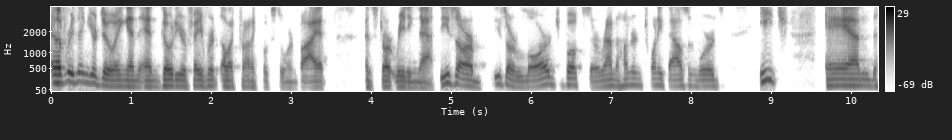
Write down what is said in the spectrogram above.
everything you're doing and and go to your favorite electronic bookstore and buy it and start reading that. These are these are large books. They're around 120000 words each. And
